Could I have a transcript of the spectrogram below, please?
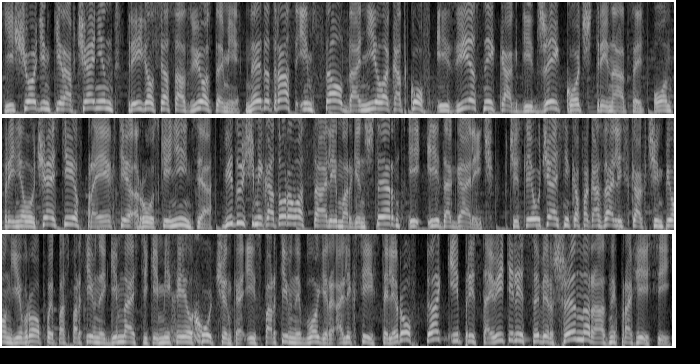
Еще один кировчанин встретился со звездами. На этот раз им стал Данила Катков, известный как диджей Коч 13. Он принял участие в проекте «Русский ниндзя», ведущими которого стали Моргенштерн и Ида Галич. В числе участников оказались как чемпион Европы по спортивной гимнастике Михаил Худченко и спортивный блогер Алексей Столяров, так и представители совершенно разных профессий.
